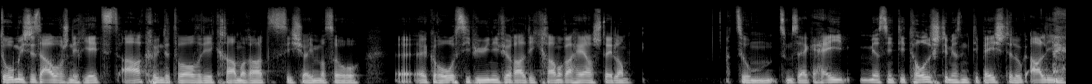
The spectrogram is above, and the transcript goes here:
Darum ist es auch wahrscheinlich jetzt angekündigt worden, die Kamera. Das ist ja immer so äh, eine große Bühne für all die Kamerahersteller, zum zum sagen, hey, wir sind die Tollsten, wir sind die Besten. Schau, alle,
